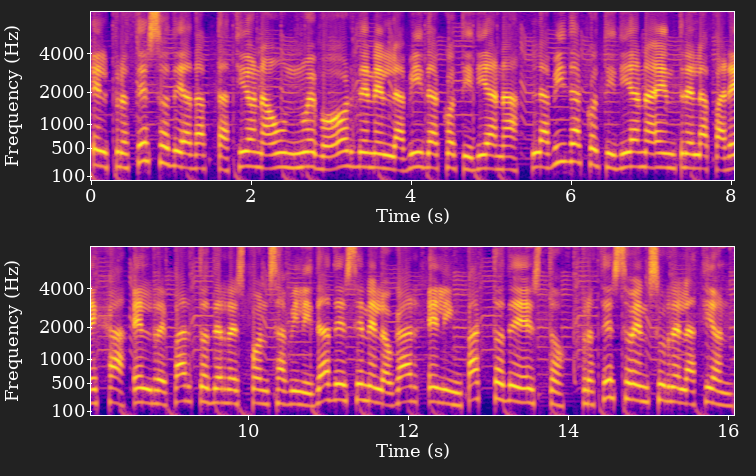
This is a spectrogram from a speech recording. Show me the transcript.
el proceso de adaptación a un nuevo orden en la vida cotidiana, la vida cotidiana entre la pareja, el reparto de responsabilidades en el hogar, el impacto de esto, proceso en su relación.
